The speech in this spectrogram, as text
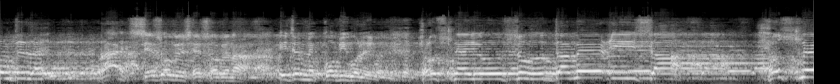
বলতে যাই, রাত শেষ হবে শেষ হবে না। এই জন্য কবি বলেন, হোসনে ইউসুফ দামে ঈসা, হোসনে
